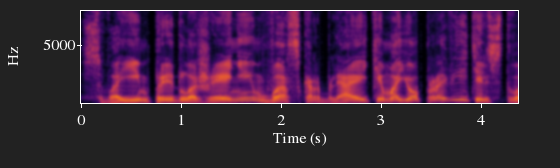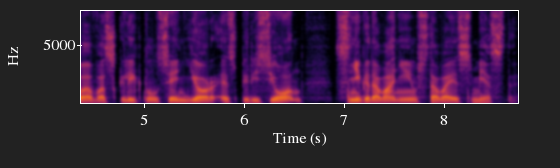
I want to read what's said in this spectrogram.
«Своим предложением вы оскорбляете мое правительство!» — воскликнул сеньор Эсперисион с негодованием вставая с места.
